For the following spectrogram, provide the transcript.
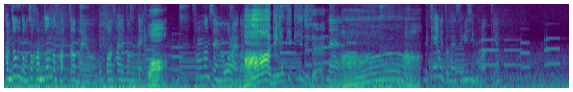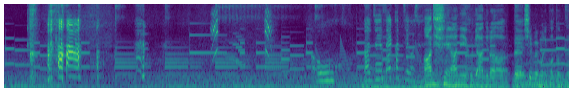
감전동. 저 감전동 갔잖아요. 오빠 살던데. 와. 상문 쌤이 오라 해가지고. 아, 니 오키키 주제. 네. 아. 근데 케미 더 잘생기신 것 같아요. 오, 나중에 셀카 찍어주세요. 아니, 아니 그게 아니라 네 실물 보니까 어떤데?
